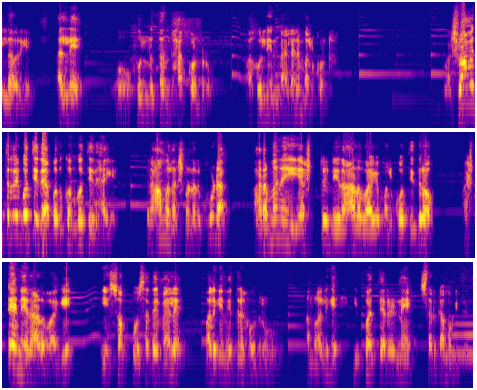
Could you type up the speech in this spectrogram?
ಇಲ್ಲ ಅವರಿಗೆ. ಅಲ್ಲೇ ಹುಲ್ಲು ತಂದು ಹಾಕೊಂಡ್ರು ಆ ಹುಲ್ಲಿನ ಮೇಲೆ ಮಲ್ಕೊಂಡ್ರು. ವಿಶ್ವಾಮಿತ್ರರಿಗೆ ಗೊತ್ತಿದೆ, ಬದುಕೋದು ಗೊತ್ತಿದೆ ಹಾಗೆ. ರಾಮ ಲಕ್ಷ್ಮಣರು ಕೂಡ ಅರಮನೆ ಎಷ್ಟು ನಿರಾಳವಾಗಿ ಮಲ್ಕೋತಿದ್ರೋ ಅಷ್ಟೇ ನಿರಾಳವಾಗಿ ಈ ಸೊಪ್ಪು ಸದೆ ಮೇಲೆ ಮಲಗಿ ನಿದ್ರೆ ಹೋದ್ರು. ಅನ್ನೋ ಅಲ್ಲಿಗೆ ಇಪ್ಪತ್ತೆರಡನೇ ಸರ್ಗ ಮುಗಿತದೆ.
